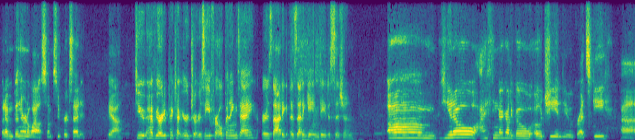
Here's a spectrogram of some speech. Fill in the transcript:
but I haven't been there in a while. So I'm super excited. Yeah. Do you have you already picked out your jersey for opening day or is that a, is that a game day decision? Um, you know, I think I got to go OG and do a Gretzky. Uh,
